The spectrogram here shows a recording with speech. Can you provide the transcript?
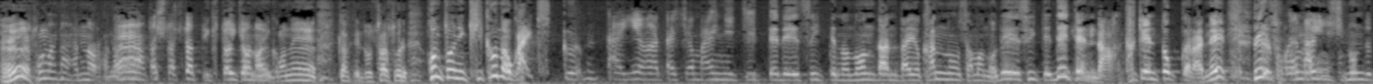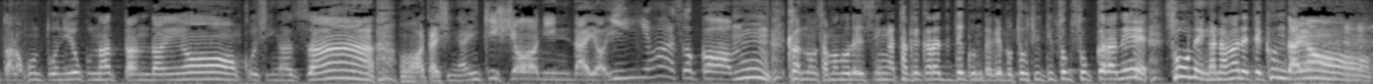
ええそんなのあんならね私たちだって行きたいじゃないかね。だけどさそれ本当に聞くのかい。聞くんだよ。私は毎日行って冷水っての飲んだんだよ。観音様の冷水って出てんだ。竹んとこからね。えそれ毎日飲んでたら本当に良くなったんだよ。腰がさ私が生き証人だよ。いいよあそこ。うん。観音様の冷水が竹から出てくんだけど時々そそこからねそうめんが流れてくんだよ。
